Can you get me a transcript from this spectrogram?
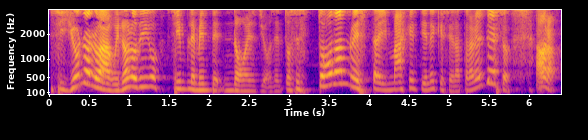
Si yo no lo hago y no lo digo, simplemente no es Dios. Entonces toda nuestra imagen tiene que ser a través de eso. Ahora,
